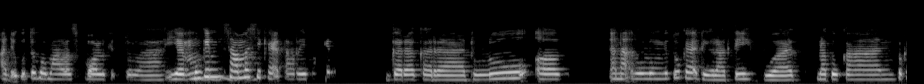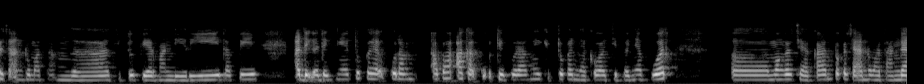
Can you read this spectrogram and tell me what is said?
adikku tuh pemalas pol gitulah. Ya mungkin sama sih kayak tari mungkin gara-gara dulu eh, anak sulung itu kayak dilatih buat melakukan pekerjaan rumah tangga gitu biar mandiri tapi adik-adiknya itu kayak kurang apa agak ku- dikurangi gitu kan ya kewajibannya buat eh, mengerjakan pekerjaan rumah tangga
